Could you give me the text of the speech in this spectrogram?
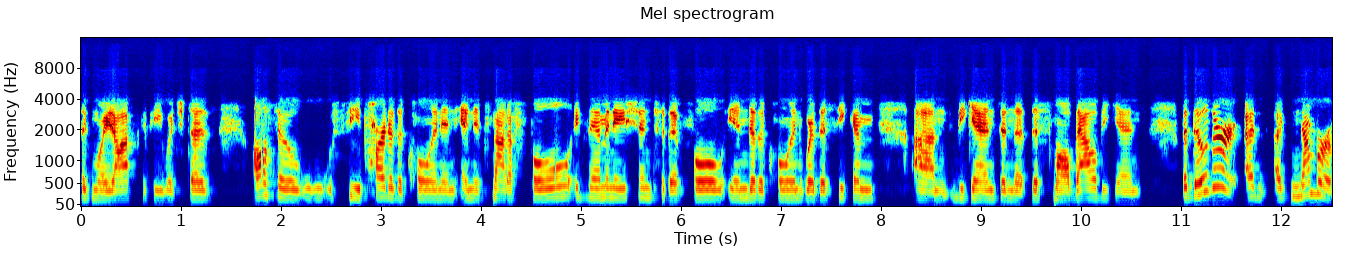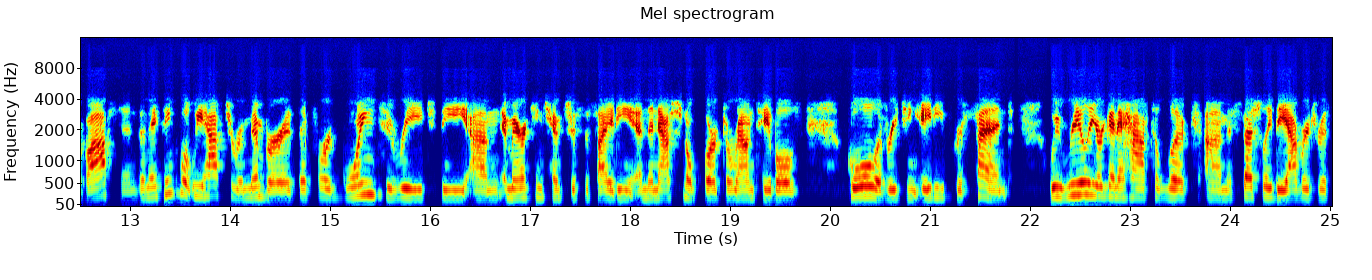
sigmoidoscopy, which does also see part of the colon, and, and, it's not a full examination to the full end of the colon where the cecum um, begins and the, the small bowel begins. But those are a, a, number of options. And I think what we have to remember is that if we're going to reach the um, American Cancer Society and the National Colorectal Roundtable's goal of reaching 80%, we really are going to have to look, um, especially the average risk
